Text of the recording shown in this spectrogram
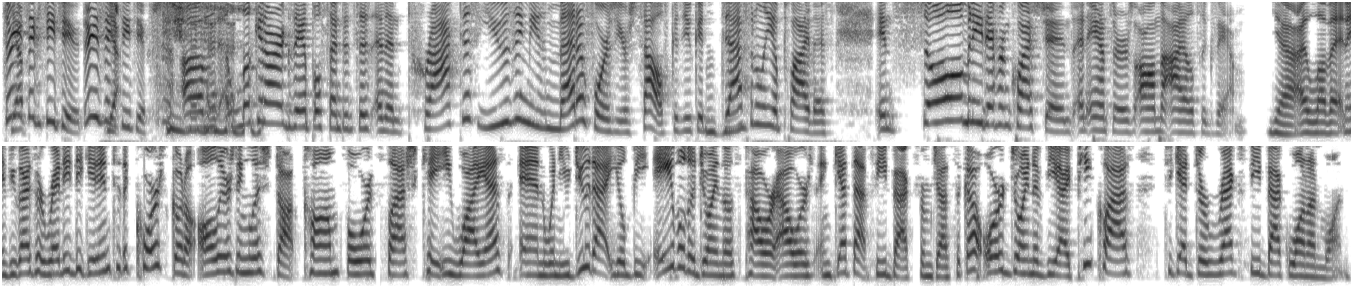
362. Yep. 362. Yep. um, look at our example sentences and then practice using these metaphors yourself because you could mm-hmm. definitely apply this in so many different questions and answers on the IELTS exam. Yeah, I love it. And if you guys are ready to get into the course, go to allearsenglish.com forward slash K-E-Y-S. And when you do that, you'll be able to join those power hours and get that feedback from Jessica or join a VIP class to get direct feedback one-on-one.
